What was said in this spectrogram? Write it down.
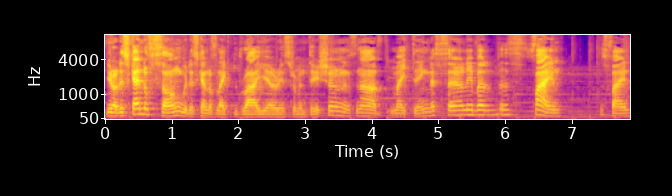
you know, this kind of song with this kind of like drier instrumentation is not my thing necessarily, but it's fine. It's fine.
